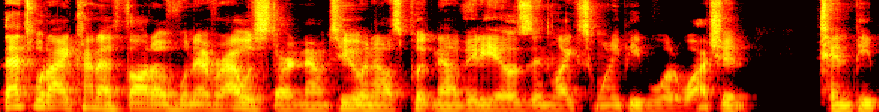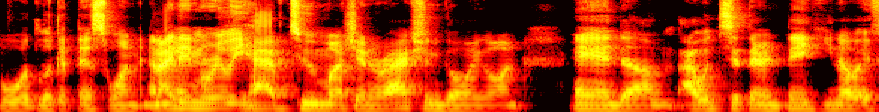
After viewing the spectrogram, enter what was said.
that's what I kind of thought of whenever I was starting out too, and I was putting out videos, and like twenty people would watch it, ten people would look at this one, and I didn't really have too much interaction going on. And um, I would sit there and think, you know, if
